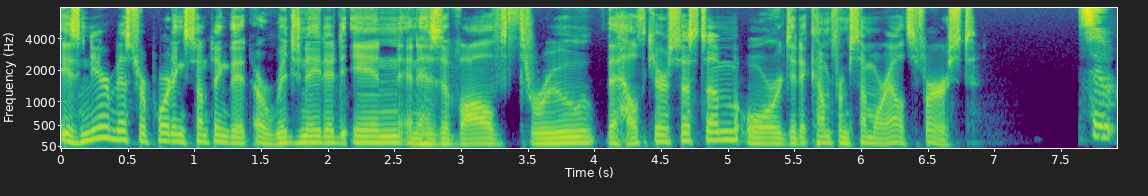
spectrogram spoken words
Is near miss reporting something that originated in and has evolved through the healthcare system, or did it come from somewhere else first? So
